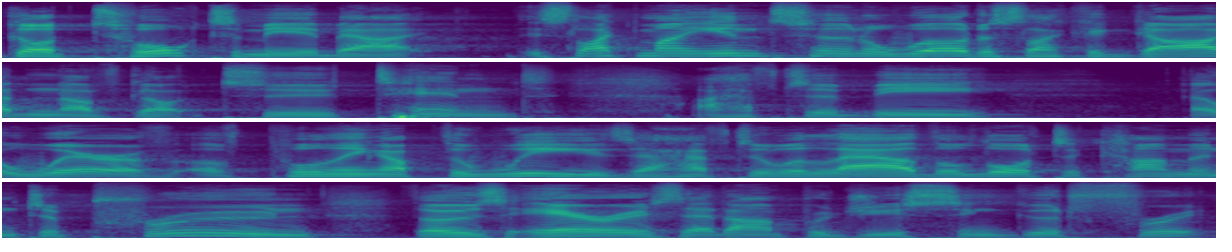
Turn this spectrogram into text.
God talked to me about it's like my internal world is like a garden I've got to tend. I have to be aware of, of pulling up the weeds. I have to allow the Lord to come and to prune those areas that aren't producing good fruit.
